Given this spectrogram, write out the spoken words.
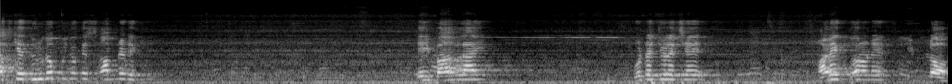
আজকে দুর্গাপুজোকে সামনে রেখে এই বাংলায় ঘটে চলেছে আরেক ধরনের বিপ্লব।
